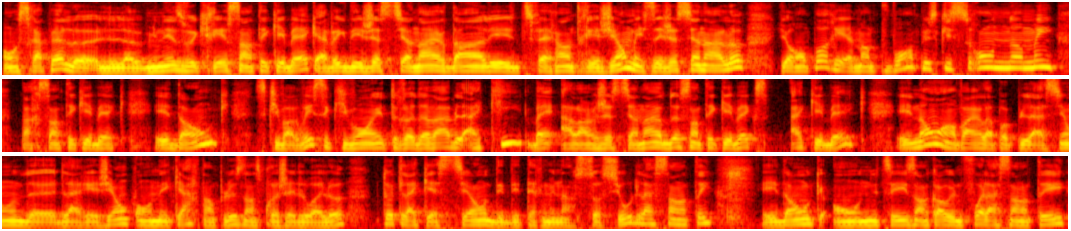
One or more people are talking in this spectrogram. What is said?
On se rappelle, le, ministre veut créer Santé Québec avec des gestionnaires dans les différentes régions, mais ces gestionnaires-là, ils n'auront pas réellement de pouvoir puisqu'ils seront nommés par Santé Québec. Et donc, ce qui va arriver, c'est qu'ils vont être redevables à qui? Ben, à leurs gestionnaires de Santé Québec à Québec et non envers la population de, la région. On écarte en plus dans ce projet de loi-là toute la question des déterminants sociaux de la santé. Et donc, on utilise encore une fois la santé,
